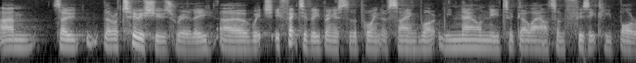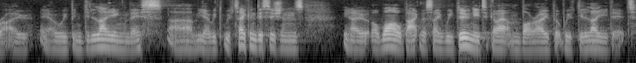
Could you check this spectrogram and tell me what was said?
Um, so there are two issues really, uh, which effectively bring us to the point of saying what well, we now need to go out and physically borrow. You know, we've been delaying this. you know, we, we've taken decisions you know, a while back that say we do need to go out and borrow, but we've delayed it.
